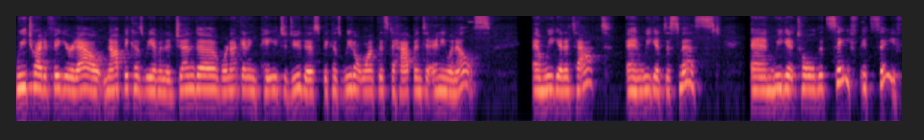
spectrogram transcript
we try to figure it out, not because we have an agenda. We're not getting paid to do this because we don't want this to happen to anyone else. And we get attacked and we get dismissed and we get told it's safe. It's safe.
